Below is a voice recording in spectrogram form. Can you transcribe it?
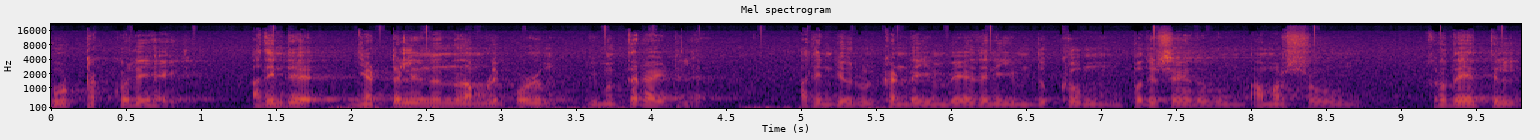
കൂട്ടക്കൊലയായിരുന്നു. അതിന്റെ ഞെട്ടലിൽ നിന്ന് നമ്മളിപ്പോഴും വിമുക്തരായിട്ടില്ല. അതിന്റെ ഒരു ഉത്കണ്ഠയും വേദനയും ദുഃഖവും പ്രതിഷേധവും അമർഷവും ഹൃദയത്തിൽ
